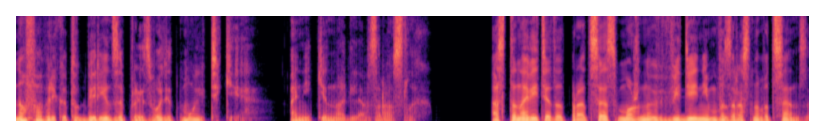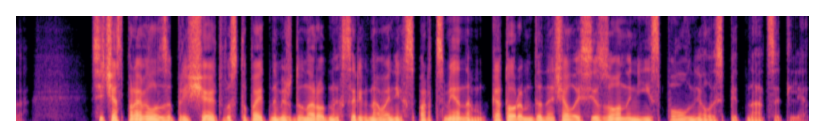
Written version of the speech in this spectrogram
Но фабрика Тутберидзе производит мультики, а не кино для взрослых. Остановить этот процесс можно введением возрастного ценза. Сейчас правила запрещают выступать на международных соревнованиях спортсменам, которым до начала сезона не исполнилось 15 лет.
